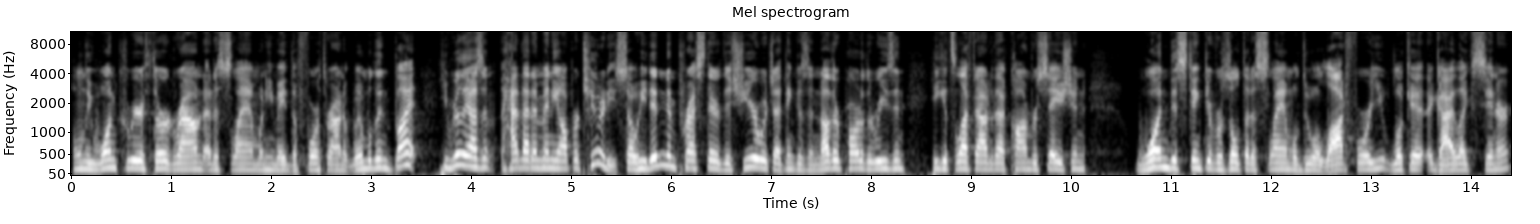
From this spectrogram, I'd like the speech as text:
Only one career third round at a slam when he made the fourth round at Wimbledon, but he really hasn't had that in many opportunities. So he didn't impress there this year, which I think is another part of the reason he gets left out of that conversation. One distinctive result at a slam will do a lot for you. Look at a guy like Sinner,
